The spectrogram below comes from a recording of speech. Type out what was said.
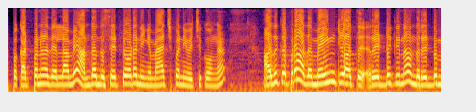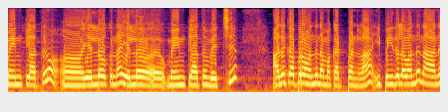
இப்போ கட் பண்ணது எல்லாமே அந்தந்த செட்டோட நீங்கள் மேட்ச் பண்ணி வச்சுக்கோங்க. அதுக்கப்புறம் அதை மெயின் கிளாத்து ரெட்டுக்குன்னா அந்த ரெட்டு மெயின் கிளாத்தும் எல்லோக்குன்னா எல்லோ மெயின் கிளாத்தும் வச்சு அதுக்கப்புறம் வந்து நம்ம கட் பண்ணலாம். இப்போ இதில் வந்து நான்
